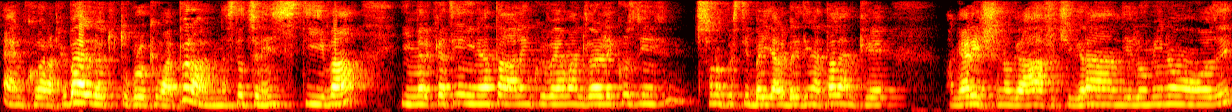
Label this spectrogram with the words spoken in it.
è ancora più bello e tutto quello che vuoi, però in una stazione estiva, i mercatini di Natale in cui vai a mangiare le cosine, ci sono questi bei alberi di Natale anche magari scenografici, grandi, luminosi,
